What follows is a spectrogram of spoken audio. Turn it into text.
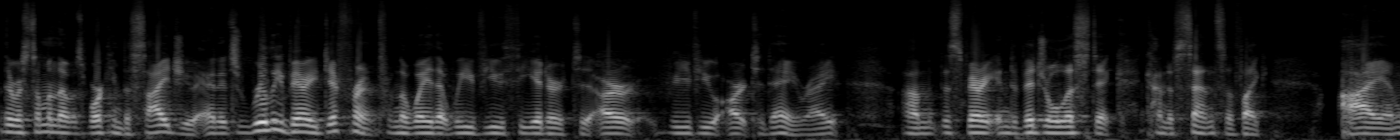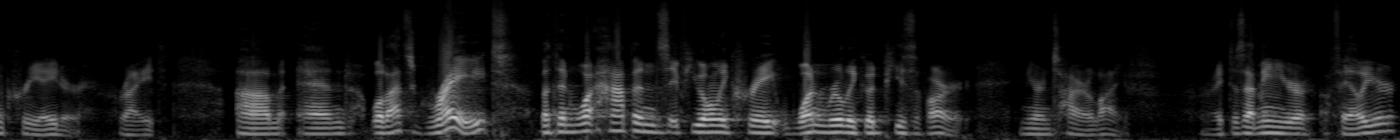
there was someone that was working beside you, and it's really very different from the way that we view theater to our we view art today, right? Um, this very individualistic kind of sense of like, I am creator, right? Um, and well, that's great, but then what happens if you only create one really good piece of art in your entire life, right? Does that mean you're a failure,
